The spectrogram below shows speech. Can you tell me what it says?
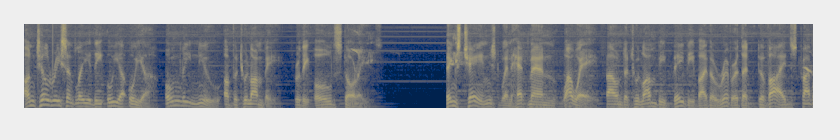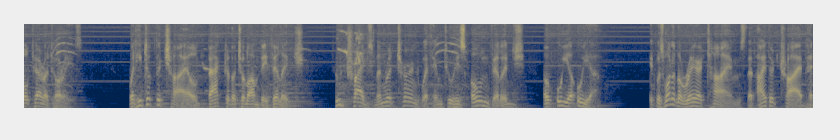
Until recently, the Uya Uya only knew of the Toulambi through the old stories. Things changed when headman Wawe found a Toulambi baby by the river that divides tribal territories. When he took the child back to the Toulambi village, two tribesmen returned with him to his own village of Uya Uya. It was one of the rare times that either tribe had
